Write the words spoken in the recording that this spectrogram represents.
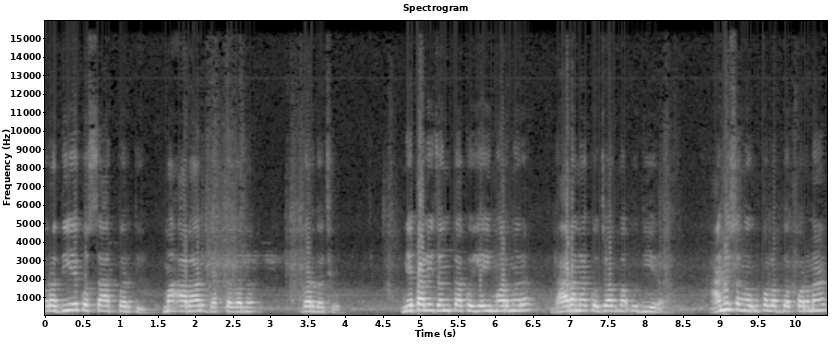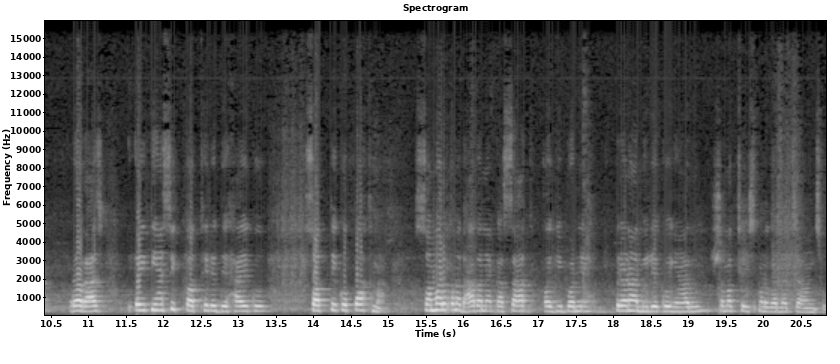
र दिएको साथप्रति म आभार व्यक्त गर्न गर्दछु। नेपाली जनताको यही मर्म र भावनाको जगमा उदिएर हामीसँग उपलब्ध प्रमाण र राज ऐतिहासिक तथ्यले देखाएको सत्यको पथमा समर्पण भावनाका साथ अघि बढ्ने प्रेरणा मिलेको यहाँहरू समक्ष स्मरण गर्न चाहन्छु।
